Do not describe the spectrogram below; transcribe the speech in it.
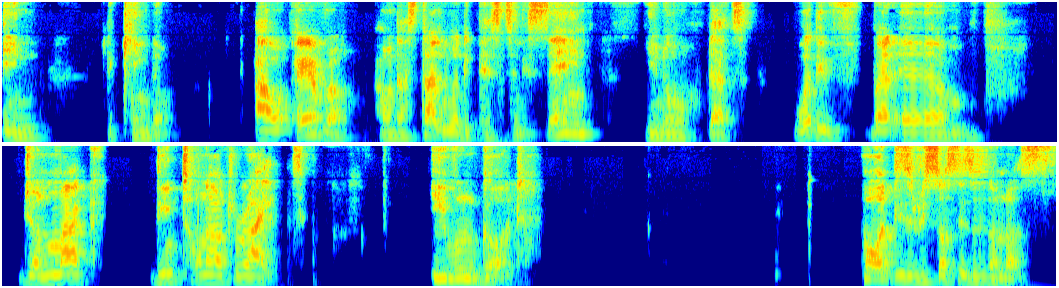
in the kingdom. However, I understand what the person is saying, you know, that what if but um, John Mark didn't turn out right? Even God poured these resources on us.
